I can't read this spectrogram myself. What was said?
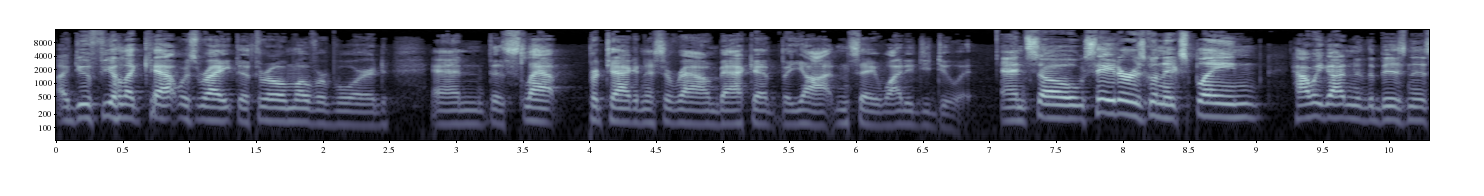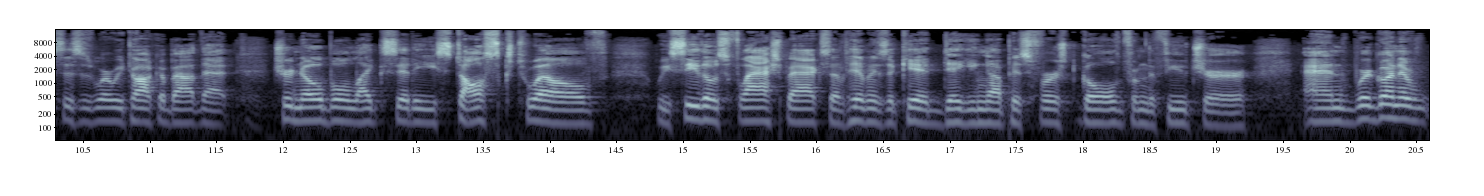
I do feel like Kat was right to throw him overboard and to slap protagonist around back at the yacht and say, "Why did you do it?" And so Sator is going to explain how he got into the business. This is where we talk about that Chernobyl-like city, Stalsk 12. We see those flashbacks of him as a kid digging up his first gold from the future, and we're going to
